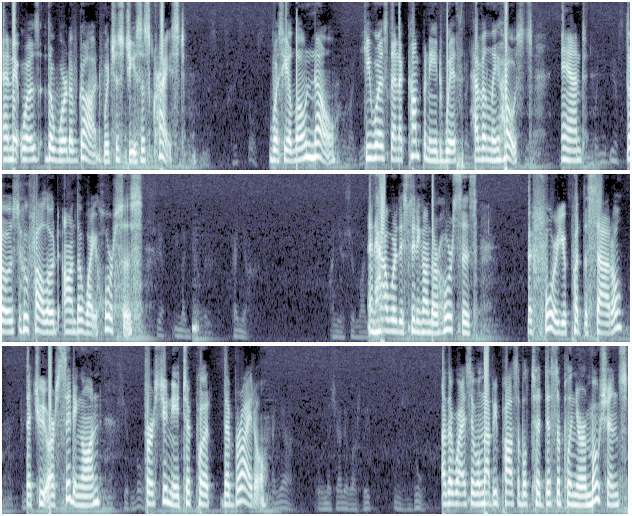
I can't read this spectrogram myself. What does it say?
and it was the word of God, which is Jesus Christ. Was he alone? No. He was then accompanied with heavenly hosts and those who followed on the white horses. And how were they sitting on their horses? Before you put the saddle that you are sitting on, first you need to put the bridle. Otherwise, it will not be possible to discipline your emotions.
